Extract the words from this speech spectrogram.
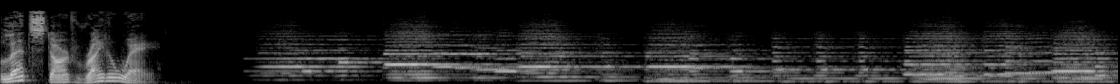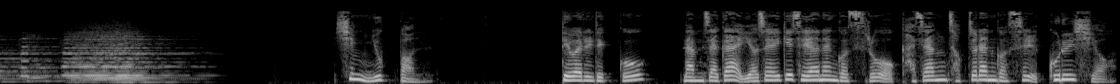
Let's start right away. (16번) 대화를 듣고 남자가 여자에게 제안한 것으로 가장 적절한 것을 고르시오.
